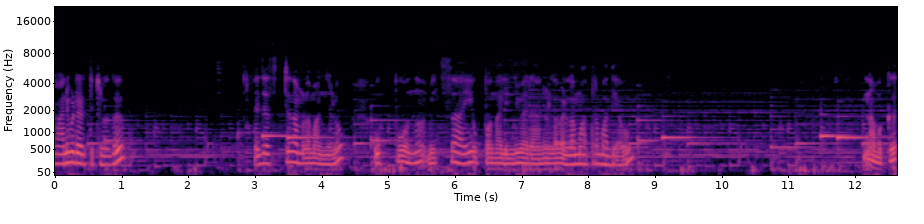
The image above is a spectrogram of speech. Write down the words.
ഞാനിവിടെ എടുത്തിട്ടുള്ളത്. ജസ്റ്റ് നമ്മൾ മഞ്ഞളും ഉപ്പും ഒന്ന് മിക്സായി ഉപ്പൊന്ന് അലിഞ്ഞു വരാനുള്ള വെള്ളം മാത്രം മതിയാവും. നമുക്ക്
